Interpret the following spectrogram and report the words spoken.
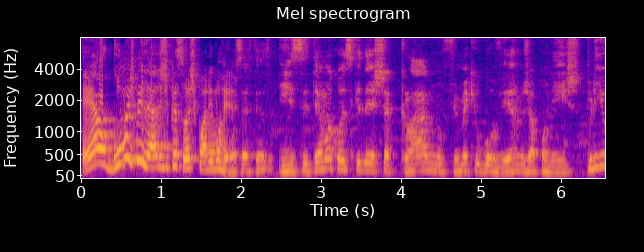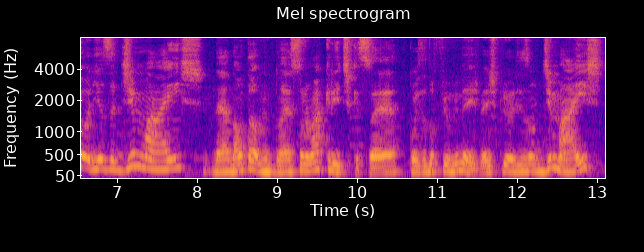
é algumas milhares de pessoas que podem morrer. Com certeza. E se tem uma coisa que deixa claro no filme é que o governo japonês prioriza demais, né? Não, não é não é uma crítica, isso é coisa do filme mesmo. Eles priorizam demais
